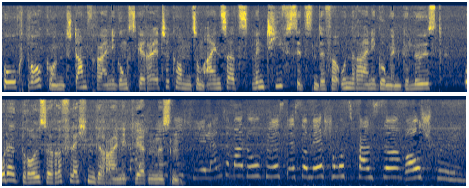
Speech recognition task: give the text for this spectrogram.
Hochdruck- und Dampfreinigungsgeräte kommen zum Einsatz, wenn tiefsitzende Verunreinigungen gelöst oder größere Flächen gereinigt werden müssen. Je langsamer du fährst, desto mehr Schmutz kannst du rausspülen.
